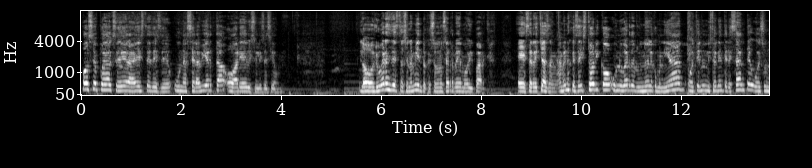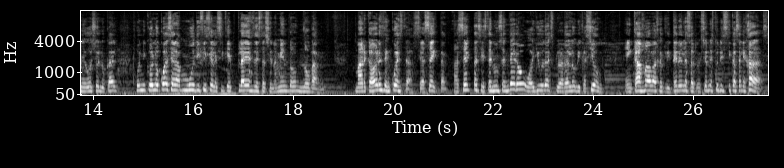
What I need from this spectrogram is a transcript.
o se pueda acceder a este desde una acera abierta o área de visualización. Los lugares de estacionamiento, que son los RB Mobile Park, se rechazan, a menos que sea histórico, un lugar de reunión de la comunidad, o tiene una historia interesante, o es un negocio local único, lo cual será muy difícil, así que playas de estacionamiento no van. Marcadores de encuesta. Se aceptan. Acepta si está en un sendero o ayuda a explorar la ubicación. Encaja bajo el criterio de las atracciones turísticas alejadas.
